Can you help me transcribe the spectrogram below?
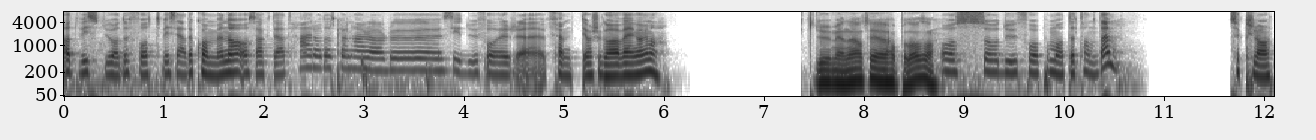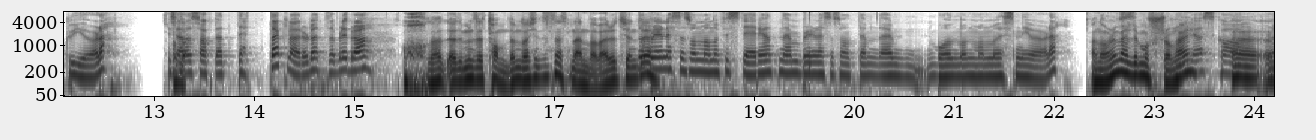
at hvis du hadde fått Hvis jeg hadde kommet nå og sagt det at her, Odd Asbjørn, her har du Si du får eh, 50-årsgave en gang, da. Du mener at jeg har på det, altså? Og så du får på en måte tandem. Så klart du gjør det. Hvis jeg hadde sagt at dette klarer du, dette blir bra, Åh, det, men det tandem, da kjentes det nesten enda verre ut, kjente blir jeg. det nesten sånn manifestering at det blir nesten sånn at dem, der må, man, man må nesten gjøre det. Ja, nå er du veldig morsom her. Skaper Eh,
